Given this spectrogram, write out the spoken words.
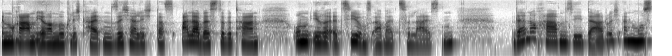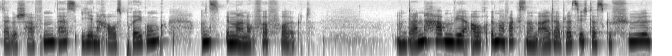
im Rahmen ihrer Möglichkeiten sicherlich das Allerbeste getan, um ihre Erziehungsarbeit zu leisten. Dennoch haben sie dadurch ein Muster geschaffen, das je nach Ausprägung uns immer noch verfolgt. Und dann haben wir auch im Erwachsenenalter plötzlich das Gefühl,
